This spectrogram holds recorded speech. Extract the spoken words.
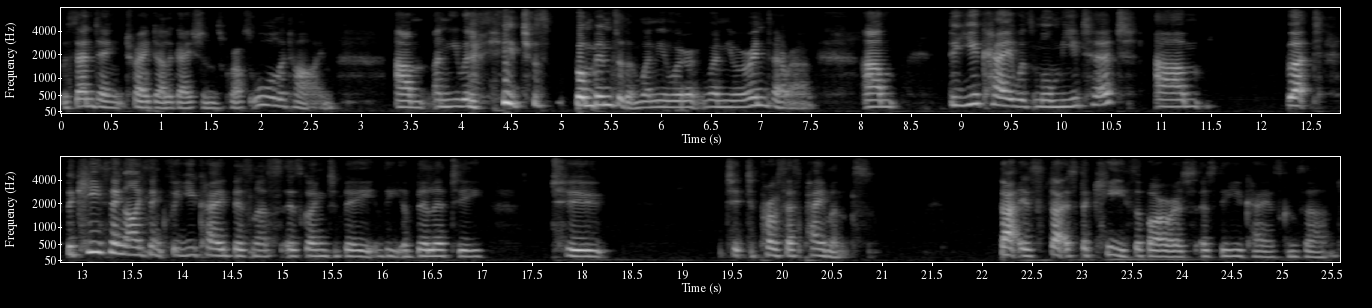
were sending trade delegations across all the time. Um, and you would just bump into them when you were when you were in Tehran. Um, the UK was more muted, um, but the key thing I think for UK business is going to be the ability to to, to process payments that is that is the key so far as as the UK is concerned.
